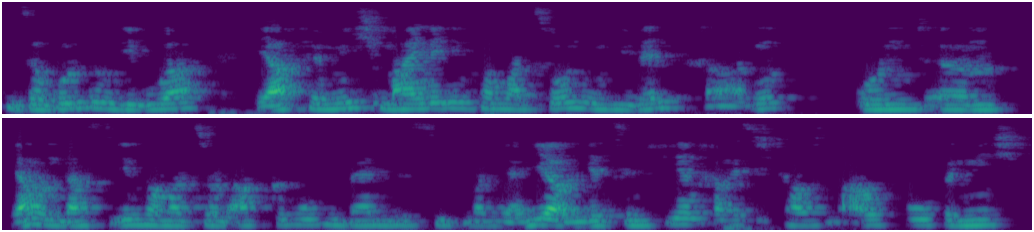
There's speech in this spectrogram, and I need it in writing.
die so rund um die Uhr ja für mich meine Informationen in die Welt tragen und ähm, ja, und dass die Informationen abgerufen werden, das sieht man ja hier. Und jetzt sind 34.000 Aufrufe nicht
